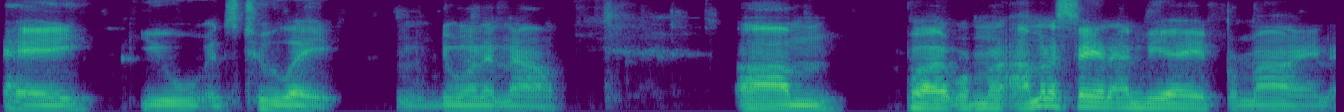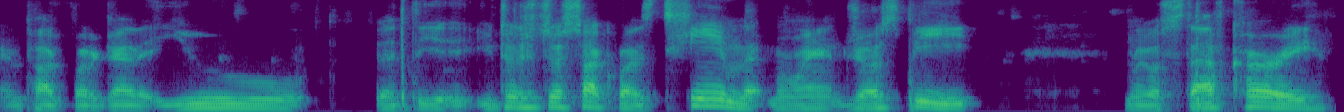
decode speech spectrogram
"Hey, you, it's too late." I'm doing it now. Um, but I'm going to say an NBA for mine and talk about a guy that you that the you just just talked about his team that Morant just beat. I'm gonna go Steph Curry.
